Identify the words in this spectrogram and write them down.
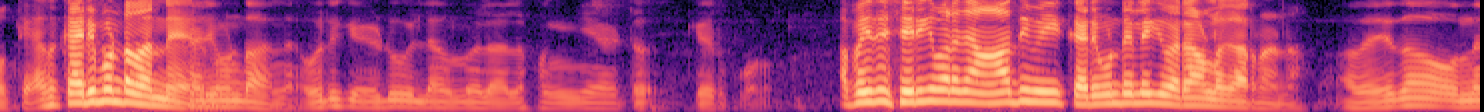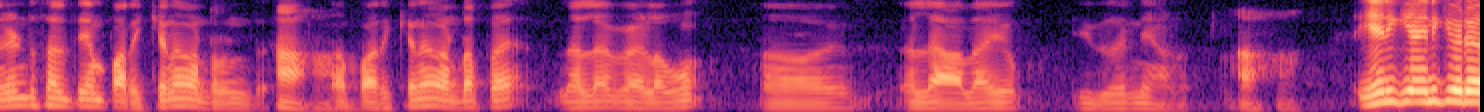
ഓക്കെ. അത് കരിമുണ്ട തന്നെ കരിമുണ്ട തന്നെ. ഒരു കേടുമില്ല ഒന്നുമില്ല. നല്ല ഭംഗിയായിട്ട് കയറി പോകണം അപ്പൊ ഇത് ശരിക്കും പറഞ്ഞാൽ ആദ്യം ഈ കരിമുണ്ടയിലേക്ക് വരാനുള്ള കാരണമാണ്. അതായത് ഒന്ന് രണ്ട് സ്ഥലത്ത് ഞാൻ പറിക്കണ കണ്ടിട്ടുണ്ട്. ആ പറിക്കണ കണ്ടപ്പോൾ നല്ല വിളവും നല്ല ആദായവും ഇത് തന്നെയാണ്. ആ ആ. എനിക്ക് എനിക്കൊരു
